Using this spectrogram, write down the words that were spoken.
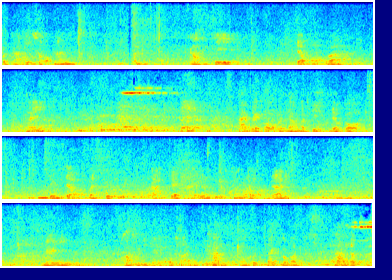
ประการที่สองนั้น การที่จะบอกว่าให้ให้ไปขอประชามติเดี๋ยวก่อน จึงจะบรรจุการแก้ไขรัฐธรรมนูญทั้งฉบับได้ ในคำวินิจฉัยของศาลข้างเขาก็ใช้คำว่าถ้าสภา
